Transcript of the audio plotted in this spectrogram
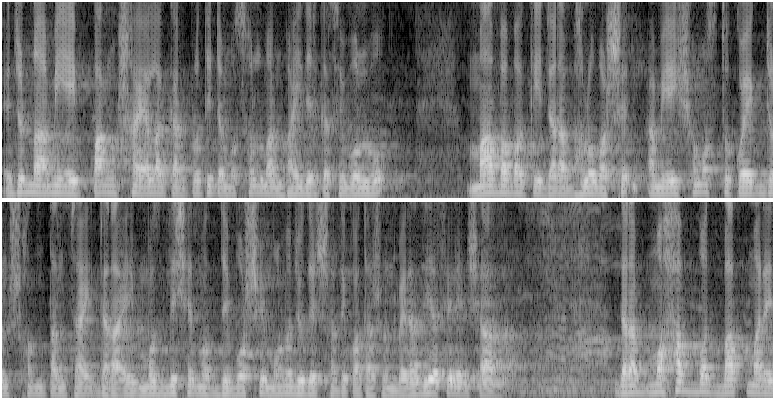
এজন্য আমি এই পাংশা এলাকার প্রতিটা মুসলমান ভাইদের কাছে বলব, মা বাবাকে যারা ভালোবাসেন আমি এই সমস্ত কয়েকজন সন্তান চাই যারা এই মজলিসের মধ্যে বসে মনোযোগের সাথে কথা শুনবে। রাজি আছেন ইনশাআল্লাহ? যারা মহাব্বত বাপ মারে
